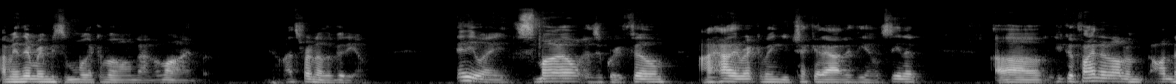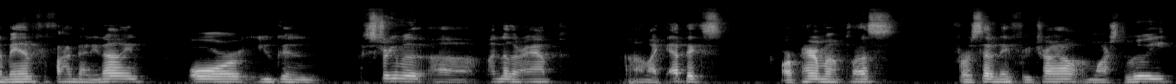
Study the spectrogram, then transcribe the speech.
I mean, there may be some more that come along down the line, but you know, that's for another video. Anyway, Smile is a great film. I highly recommend you check it out if you haven't seen it. Uh, you can find it on on demand for five ninety nine, or you can stream a, uh, another app uh, like Epix or Paramount Plus for a seven day free trial and watch the movie.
